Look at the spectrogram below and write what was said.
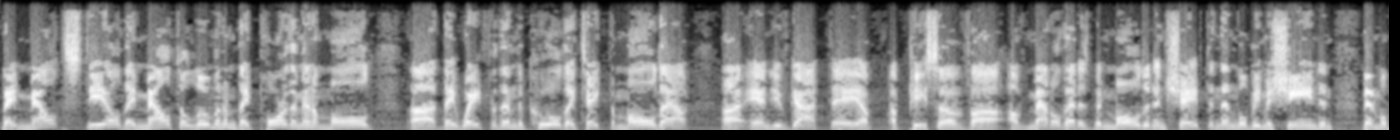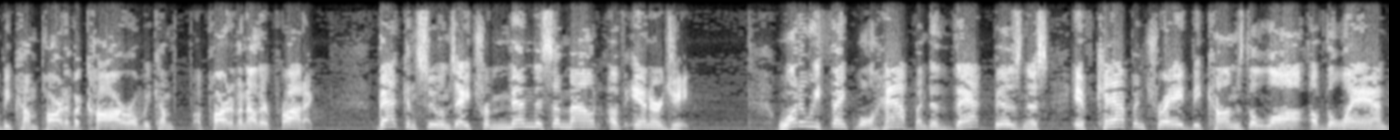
They melt steel, they melt aluminum, they pour them in a mold, uh, they wait for them to cool, they take the mold out, uh, and you've got a, a, a piece of, uh, of metal that has been molded and shaped and then will be machined and then will become part of a car or become a part of another product that consumes a tremendous amount of energy. What do we think will happen to that business if cap and trade becomes the law of the land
